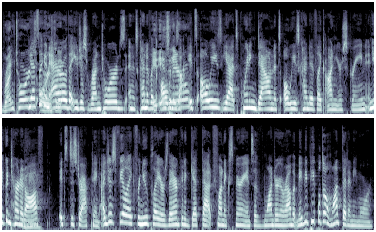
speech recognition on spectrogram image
run towards. Yeah, it's like an is it- arrow that you just run towards, and it's kind of like It always. arrow? It's always yeah. It's pointing down. It's always kind of like on your screen, and you can turn it Mm-hmm. off. It's distracting. I just feel like for new players, they aren't going to get that fun experience of wandering around. But maybe people don't want that anymore.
